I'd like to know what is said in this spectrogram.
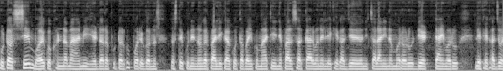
फुटर सेम भएको खण्डमा हामी हेडर र फुटरको प्रयोग गर्नु जस्तै कुनै नगरपालिकाको तपाईँको माथि नेपाल सरकार भनेर लेखेका जे चलानी नम्बरहरू डेट टाइमहरू लेखेका जो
